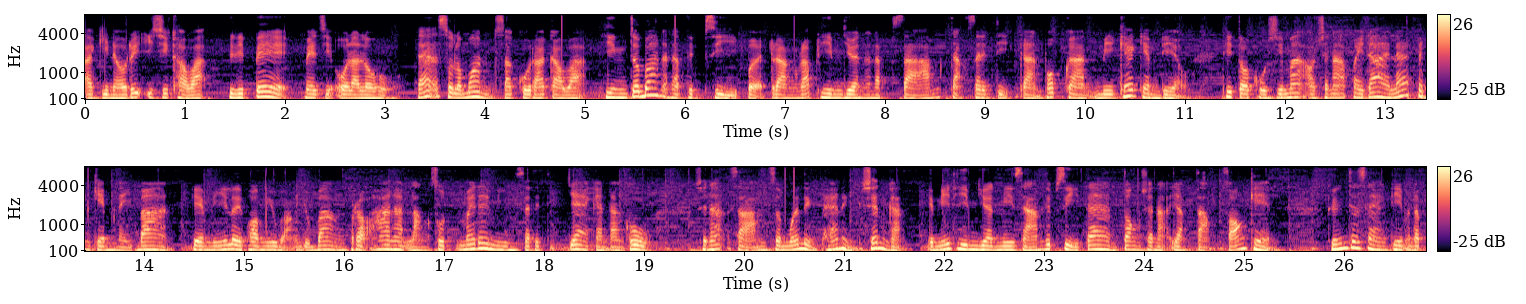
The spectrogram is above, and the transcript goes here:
อากินาริอิชิคาวะฟิลิเป้ เมจิโอลาโล และโซโลมอนซากุระกาวะ ทีมเจ้าบ้านอันดับ 14 เปิดรังรับทีมเยือนอันดับ 3 จากสถิติการพบกันมีแค่เกมเดียว ที่โตคุชิมะเอาชนะไปได้และเป็นเกมในบ้าน เกมนี้เลยพอมีหวังอยู่บ้าง เพราะ 5 นัดหลังสุดไม่ได้มีสถิติแย่กันทั้งคู่ ชนะ 3 เสมอ 1 แพ้ 1 เช่นกัน เกมนี้ทีมเยือนมี 34 แต้มต้องชนะอย่างต่ำ2เกม ถึงจะแซงทีมอันดับ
